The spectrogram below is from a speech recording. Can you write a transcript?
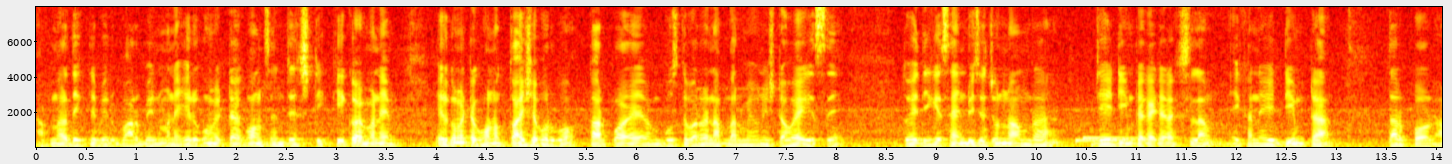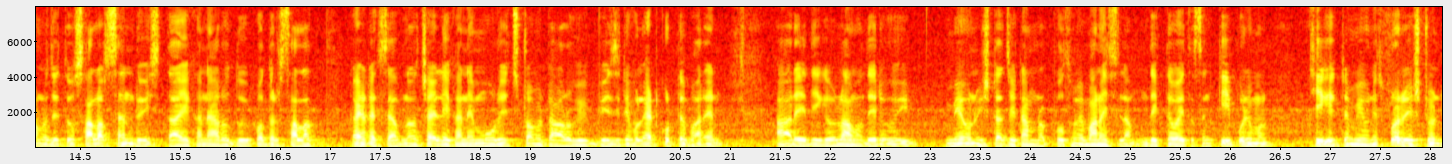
আপনারা দেখতে পের- পারবেন মানে এরকম একটা কনসেন্ট্রেন্সটি কী করে মানে এরকম একটা ঘনত্ব আইসে পড়ব, তারপরে বুঝতে পারবেন আপনার মেয়নিসটা হয়ে গেছে। তো এদিকে স্যান্ডউইচের জন্য আমরা যে ডিমটা কেটে রাখছিলাম, এখানে এই ডিমটা, তারপর আমরা যেহেতু সালাদ স্যান্ডউইচ, তাই এখানে আরও দুই পদের সালাদ কেটে রাখছি। আপনারা চাইলে এখানে মরিচ, টমেটো আরও ভেজিটেবল অ্যাড করতে পারেন। আর এদিকে হলো আমাদের ওই মেয়নিসটা যেটা আমরা প্রথমে বানাইছিলাম, দেখতে পাইতেছেন কী পরিমাণ ঠিক একটা মেয়নিস পুরো রেস্টুরেন্ট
